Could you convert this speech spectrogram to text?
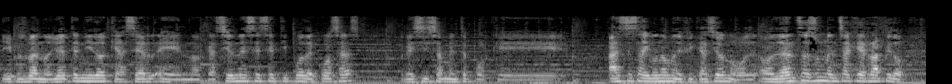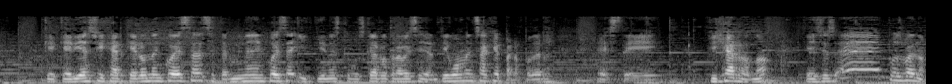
Y pues bueno, yo he tenido que hacer en ocasiones ese tipo de cosas precisamente porque haces alguna modificación o, lanzas un mensaje rápido que querías fijar que era una encuesta, se termina la encuesta y tienes que buscar otra vez el antiguo mensaje para poder este fijarlo, ¿no? Y dices, eh, pues bueno,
